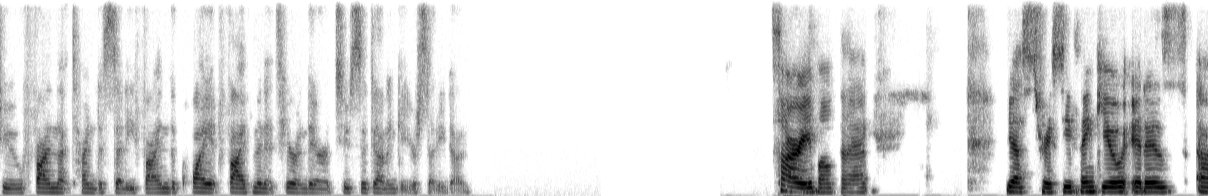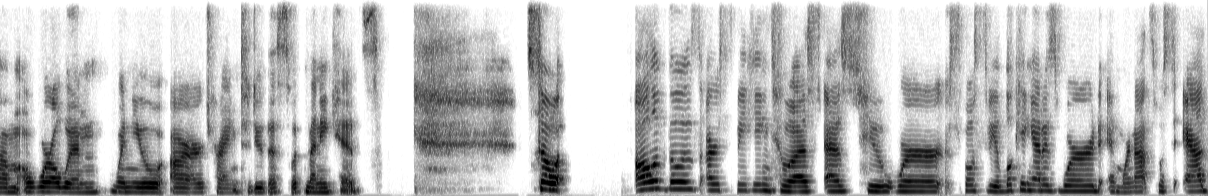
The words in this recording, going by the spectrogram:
to find that time to study find the quiet 5 minutes here and there to sit down and get your study done. Sorry about that Yes, Tracy, thank you. It is um, a whirlwind when you are trying to do this with many kids. So, all of those are speaking to us as to we're supposed to be looking at his word and we're not supposed to add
